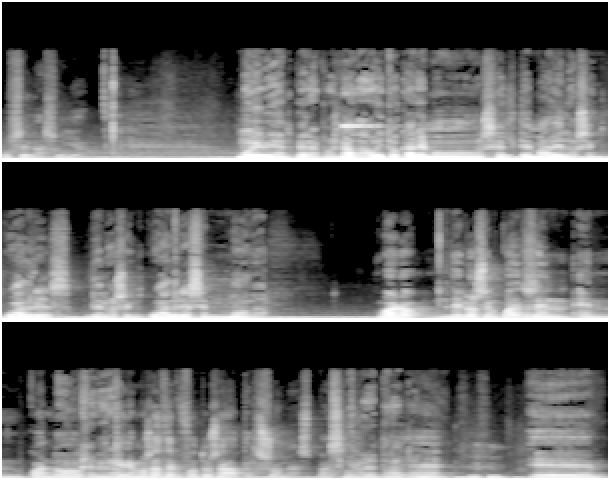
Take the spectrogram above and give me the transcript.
use la suya. Muy bien, espera, pues nada, hoy tocaremos el tema de los encuadres, de los encuadres en moda. Bueno, de los encuadres en, cuando queremos hacer fotos a personas, básicamente. ¿eh? Eh,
